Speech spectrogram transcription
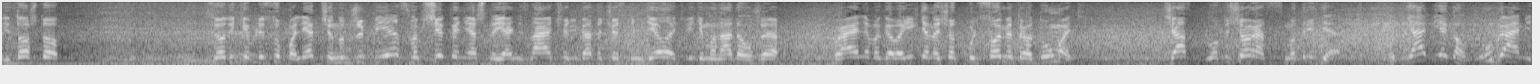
и то, что все-таки в лесу полегче. Ну, GPS вообще, конечно, я не знаю, что, ребята, что с ним делать. Видимо, надо уже, правильно вы говорите, насчет пульсометра думать. Сейчас, вот еще раз, смотрите. Вот я бегал кругами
